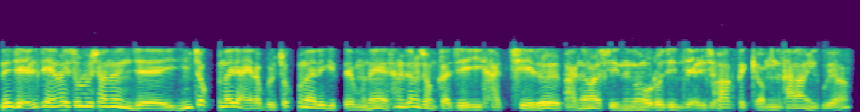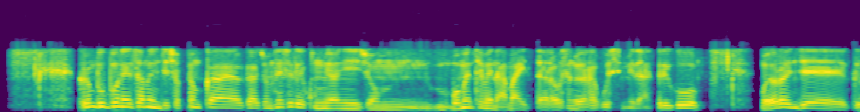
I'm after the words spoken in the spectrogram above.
근데 이제 LG 에너지 솔루션은 이제 인적 분할이 아니라 물적 분할이기 때문에 상장 전까지 이 가치를 반영할 수 있는 건 오로지 이제 LG 화학밖에 없는 상황이고요. 그런 부분에서는 이제 저평가가 좀 해소될 국면이 좀 모멘텀에 남아 있다라고 생각을 하고 있습니다. 그리고 뭐 여러 이제 그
